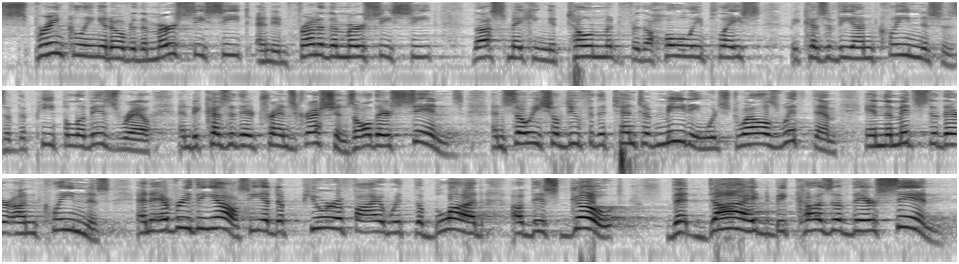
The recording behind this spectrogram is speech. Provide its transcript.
sprinkling it over the mercy seat and in front of the mercy seat, thus making atonement for the holy place because of the uncleannesses of the people of Israel and because of their transgressions, all their sins. And so he shall do for the tent of meeting, which dwells with them in the midst of their uncleanness, and everything else. He had to purify with the blood of this goat that died because of their sin.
